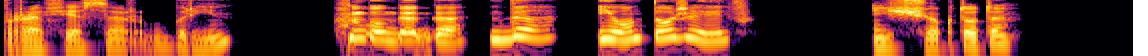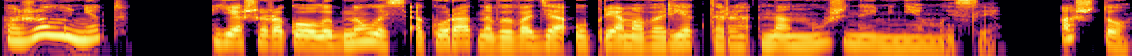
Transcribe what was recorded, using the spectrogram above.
«Профессор Брин?» «Бугага, да, и он тоже эльф». Еще кто-то?» «Пожалуй, нет». Я широко улыбнулась, аккуратно выводя упрямого ректора на нужные мне мысли. «А что?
